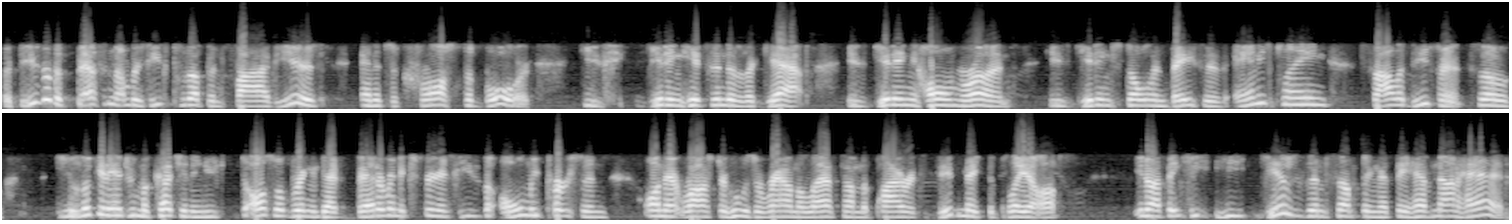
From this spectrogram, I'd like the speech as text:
But these are the best numbers he's put up in five years, and it's across the board. He's getting hits into the gap. He's getting home runs. He's getting stolen bases, and he's playing solid defense. So you look at Andrew McCutchen, and you also bring in that veteran experience. He's the only person on that roster who was around the last time the Pirates did make the playoffs. You know, I think he he gives them something that they have not had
